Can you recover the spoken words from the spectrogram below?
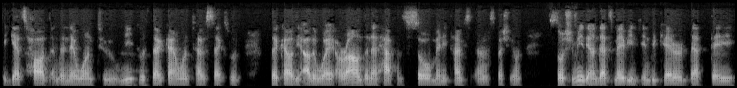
it gets hot, and then they want to meet with that guy, want to have sex with that go the other way around, and that happens so many times, uh, especially on social media. And that's maybe an indicator that they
